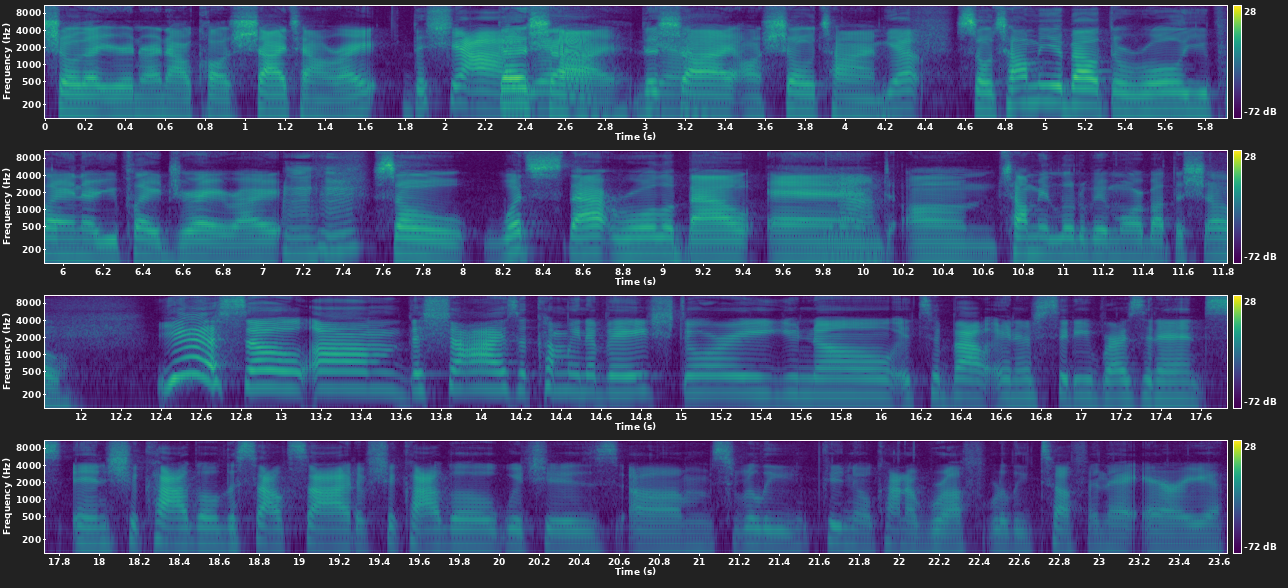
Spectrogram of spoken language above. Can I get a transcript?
Show that you're in right now called Chi Town, right? the Chi. The yeah, Chi, The yeah. Chi on Showtime. Yep. So tell me about the role you play in there. You play Dre, right? Mm-hmm. So what's that role about? And um, tell me a little bit more about the show. Yeah, so um, The Chi is a coming of age story. You know, it's about inner city residents in Chicago, the south side of Chicago, which is um, it's really you know kind of rough, really tough in that area.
